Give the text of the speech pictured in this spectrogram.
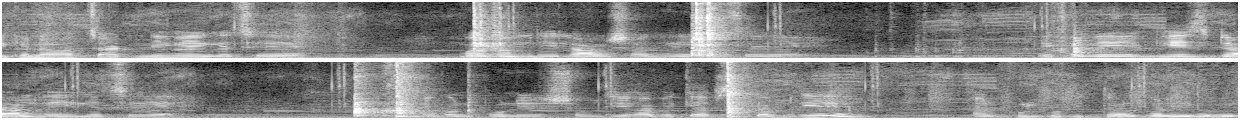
এখানে আমার চাটনি হয়ে গেছে, বাদাম দিয়ে লাল শাক হয়ে গেছে, এখানে ভেজ ডাল হয়ে গেছে, এখন পনির সবজি হবে ক্যাপসিকাম দিয়ে আর ফুলকপির তরকারি হবে।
